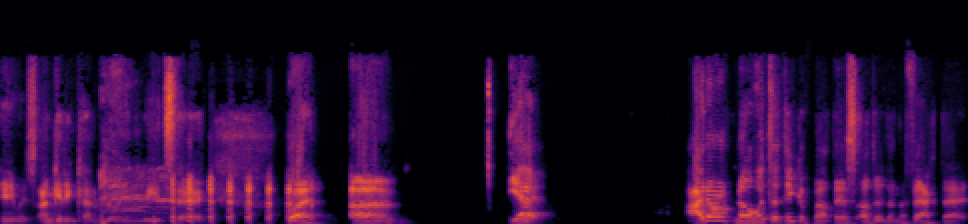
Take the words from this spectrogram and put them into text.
anyways i'm getting kind of really in the weeds there. But um yeah. I don't know what to think about this other than the fact that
